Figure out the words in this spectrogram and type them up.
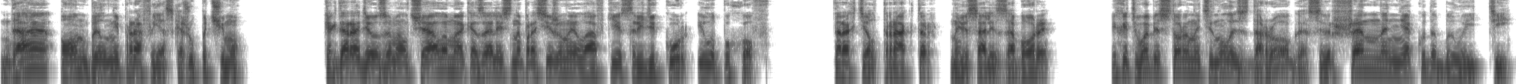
Да, он был неправ, и я скажу почему. Когда радио замолчало, мы оказались на просиженной лавке среди кур и лопухов. Тарахтел трактор, нависали заборы, и хоть в обе стороны тянулась дорога, совершенно некуда было идти,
